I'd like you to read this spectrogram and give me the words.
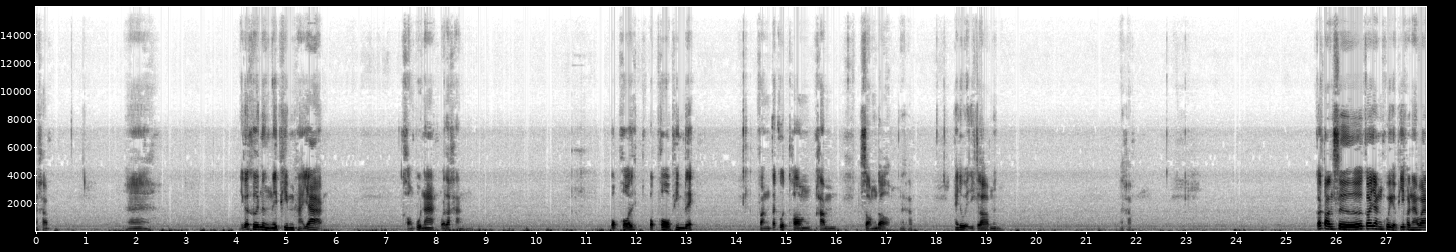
นะครับ อ่า นี่ก็คือหนึ่งในพิมพ์หายากของปู่นาควัดระฆัง ปกโพปกโพพิมพ์เล็ก ฝังตะกรุดทองคำสองดอกนะครับ ให้ดูอีกรอบหนึ่งนะครับ ก็ตอนซื้อก็ยังคุยกับพี่เขานะว่า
